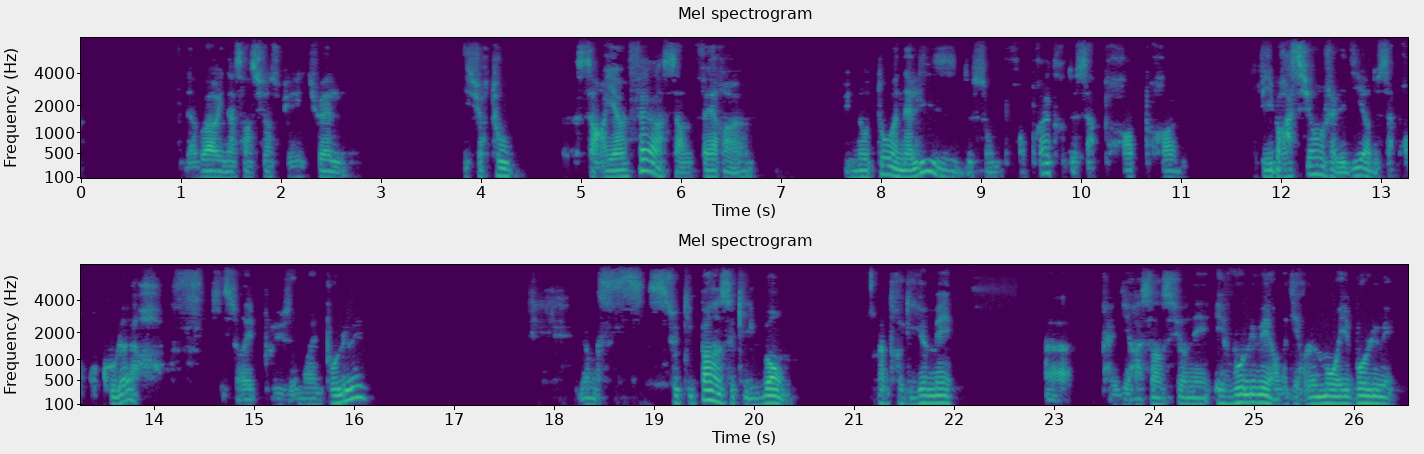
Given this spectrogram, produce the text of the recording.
d'avoir une ascension spirituelle et surtout sans rien faire, sans faire euh, une auto-analyse de son propre être, de sa propre vibration, j'allais dire, de sa propre couleur, qui serait plus ou moins polluée. Donc, ceux qui pensent qu'ils vont, entre guillemets, euh, dire ascensionner, évoluer, on va dire le mot évoluer,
